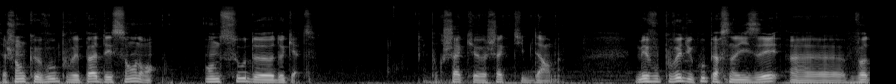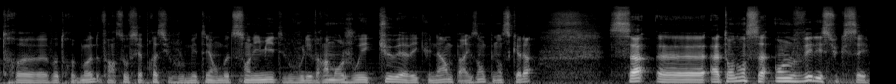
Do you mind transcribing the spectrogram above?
Sachant que vous ne pouvez pas descendre en dessous de, de 4, pour chaque, chaque type d'arme. Mais vous pouvez du coup personnaliser euh, votre, euh, votre mode, enfin sauf si après si vous vous mettez en mode sans limite vous voulez vraiment jouer que avec une arme par exemple, dans ce cas-là, ça euh, a tendance à enlever les succès.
